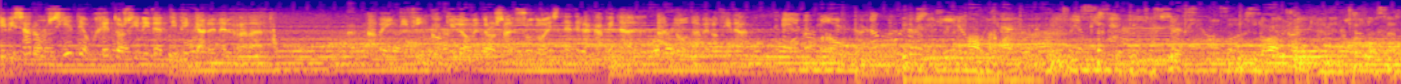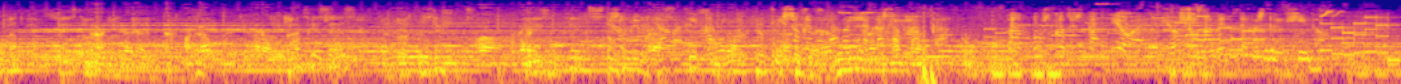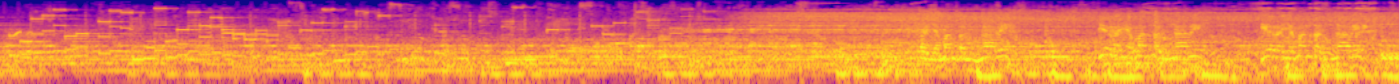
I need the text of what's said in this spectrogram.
divisaron siete objetos sin identificar en el radar. A 25 kilómetros al sudoeste de la capital, a toda velocidad. El gobierno no pudo seguir sobrevolaba en la Casa Blanca, ambos con espacio aéreo sumamente restringido. Tierra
